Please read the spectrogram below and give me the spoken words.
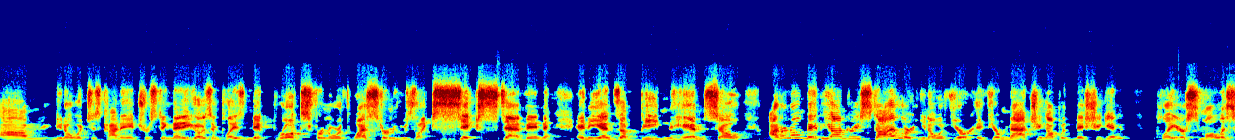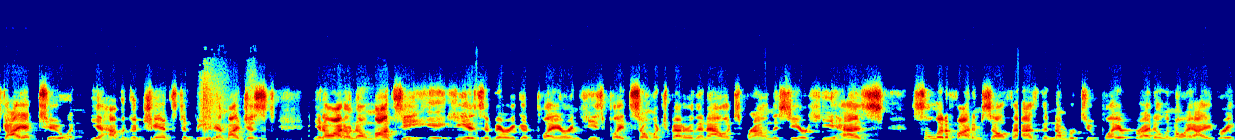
Um, you know, which is kind of interesting. Then he goes and plays Nick Brooks for Northwestern, who's like six seven, and he ends up beating him. So I don't know, maybe Andre Styler. You know, if you're if you're matching up with Michigan, play your smallest guy at two, and you have a good chance to beat him. I just, you know, I don't know. Montsi, he is a very good player, and he's played so much better than Alex Brown this year. He has solidified himself as the number two player at Illinois. I agree.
